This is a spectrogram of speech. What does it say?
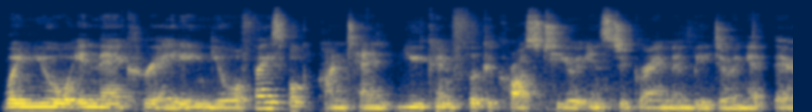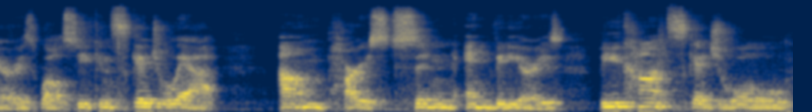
when you're in there creating your Facebook content, you can flick across to your Instagram and be doing it there as well. So you can schedule out um, posts and, and videos, but you can't schedule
